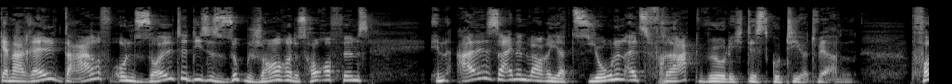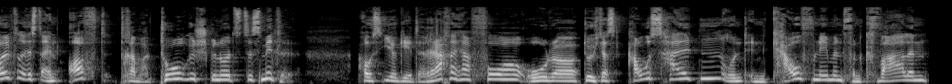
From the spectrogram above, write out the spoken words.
Generell darf und sollte dieses Subgenre des Horrorfilms in all seinen Variationen als fragwürdig diskutiert werden. Folter ist ein oft dramaturgisch genutztes Mittel. Aus ihr geht Rache hervor oder durch das Aushalten und in Kaufnehmen von Qualen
